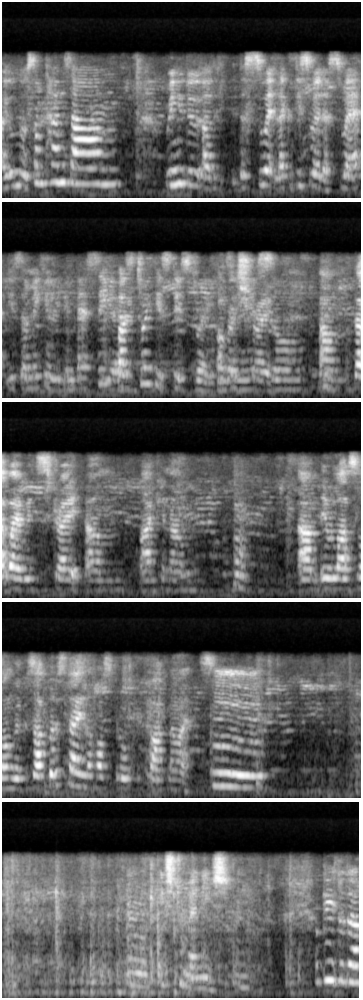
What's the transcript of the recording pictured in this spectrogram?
I don't know. Sometimes um, when you do uh, the, the sweat like this way, the sweat is uh, making it a little messy. Yeah. But straight is still straight. I'll go straight. So, um, that way with straight, um, I can um, Mm. Um, it will last longer because I've got to stay in the hospital for five nights. Mm. Mm, it's too many. Mm. Okay, do the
